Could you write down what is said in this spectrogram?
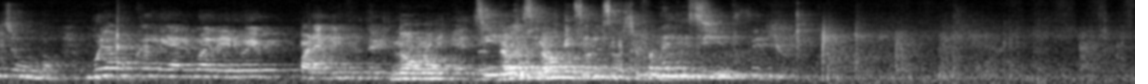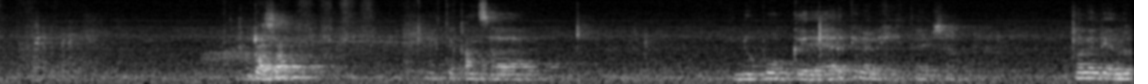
un segundo. Voy a buscarle algo al héroe para que disfrute de No, no, Sí, no, no, no, no. ¿Qué pasa? Estoy cansada. No puedo creer que la elegiste a ella. No lo entiendo.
